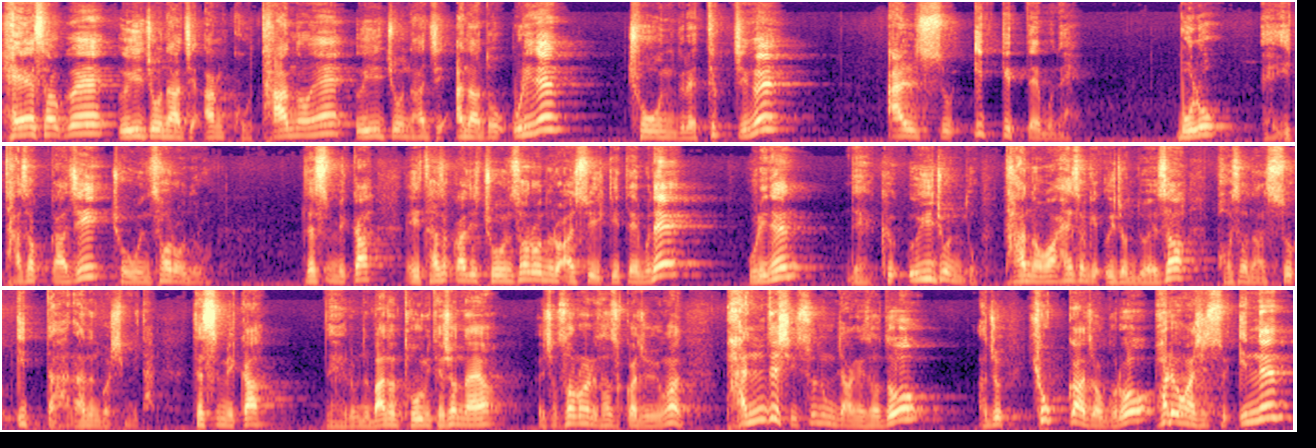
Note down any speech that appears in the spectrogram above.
해석에 의존하지 않고 단어에 의존하지 않아도 우리는 좋은 글의 특징을 알 수 있기 때문에 뭐로? 네, 이 다섯 가지 좋은 서론으로 됐습니까? 이 다섯 가지 좋은 서론으로 알 수 있기 때문에 우리는 네, 그 의존도 단어와 해석의 의존도에서 벗어날 수 있다라는 것입니다. 됐습니까? 네, 여러분들 많은 도움이 되셨나요? 그렇죠. 서론의 다섯 가지 유형은 반드시 수능장에서도 아주 효과적으로 활용하실 수 있는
